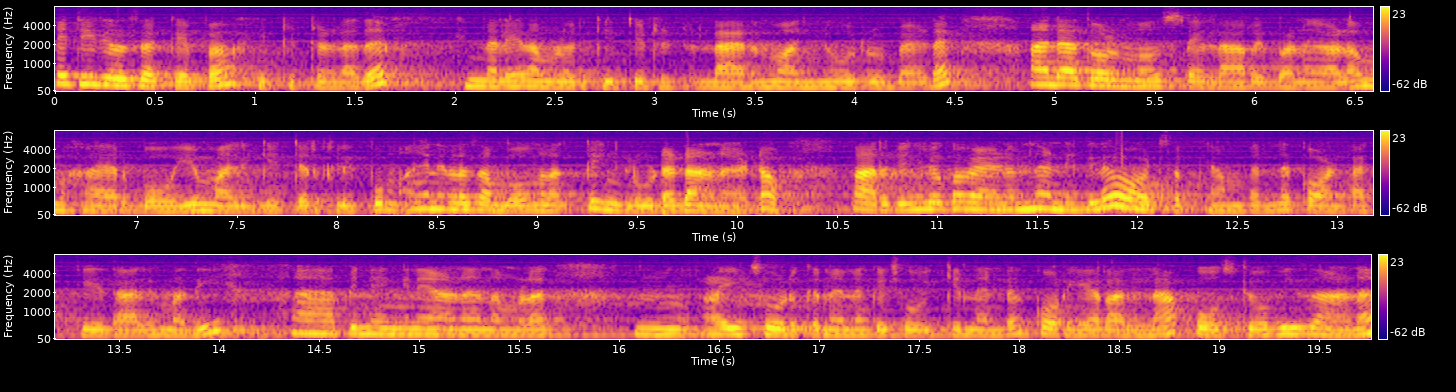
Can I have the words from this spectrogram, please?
മെറ്റീരിയൽസ് ഒക്കെ ഇപ്പോൾ ഇട്ടിട്ടുള്ളത്. ഇന്നലെ നമ്മളൊരു കിറ്റ് ഇട്ടിട്ടുണ്ടായിരുന്നു അഞ്ഞൂറ് രൂപയുടെ. അതിന്റെ അകത്ത് ഓൾമോസ്റ്റ് എല്ലാ റിബണുകളും ഹെയർ ബോയും അലിഗേറ്റർ ക്ലിപ്പും അങ്ങനെയുള്ള സംഭവങ്ങളൊക്കെ ഇൻക്ലൂഡഡ് ആണ് കേട്ടോ. അപ്പോൾ ആർക്കെങ്കിലുമൊക്കെ വേണമെന്നുണ്ടെങ്കിൽ വാട്സപ്പ് നമ്പറിൽ കോൺടാക്റ്റ് ചെയ്താലും മതി. പിന്നെ എങ്ങനെയാണ് നമ്മൾ അയച്ചു കൊടുക്കുന്നതെന്നൊക്കെ ചോദിക്കുന്നുണ്ട്. കൊറിയർ അല്ല പോസ്റ്റ് ഓഫീസാണ്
